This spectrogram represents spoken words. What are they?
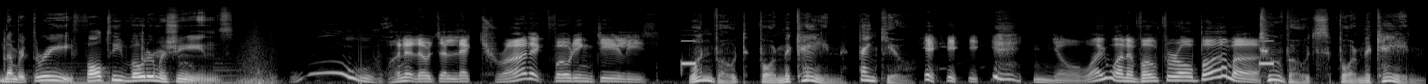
Number 3. Faulty voter machines. One of those electronic voting dealies. One vote for McCain. Thank you. no, I want to vote for Obama. Two votes for McCain.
